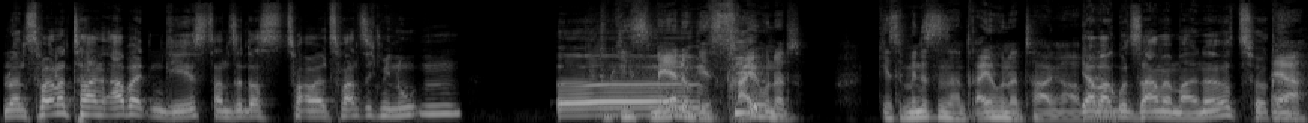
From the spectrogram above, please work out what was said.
Wenn du an 200 Tagen arbeiten gehst, dann sind das zweimal 20 Minuten. Äh, du gehst mehr, du gehst 300 gehst du mindestens an 300 Tagen arbeiten. Ja, aber gut, sagen wir mal, ne? Circa. Ja.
